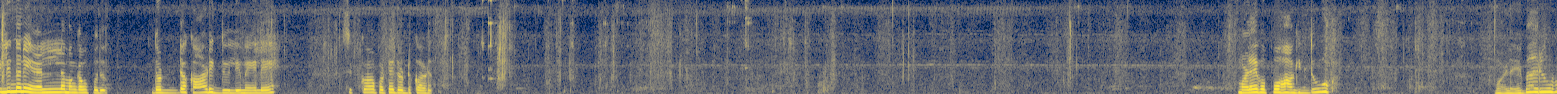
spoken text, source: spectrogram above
ಇಲ್ಲಿಂದನೇ ಎಲ್ಲ ಮಂಗ ಒಪ್ಪುದು. ದೊಡ್ಡ ಕಾಡಿದ್ದು ಇಲ್ಲಿ ಮೇಲೆ. ಸಿಕ್ಕಾಪಟ್ಟೆ ದೊಡ್ಡ ಕಾಡು. ಮಳೆ ಬಪ್ಪೋ ಆಗಿದ್ದು ಮಳೆ ಬರುವ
